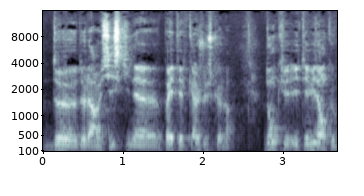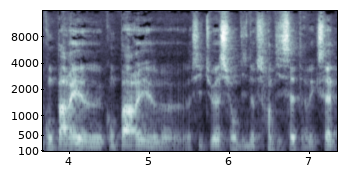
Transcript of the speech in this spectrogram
de, de la Russie, ce qui n'a pas été le cas jusque-là. Donc il est évident que comparer, euh, comparer euh, la situation de 1917 avec celle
